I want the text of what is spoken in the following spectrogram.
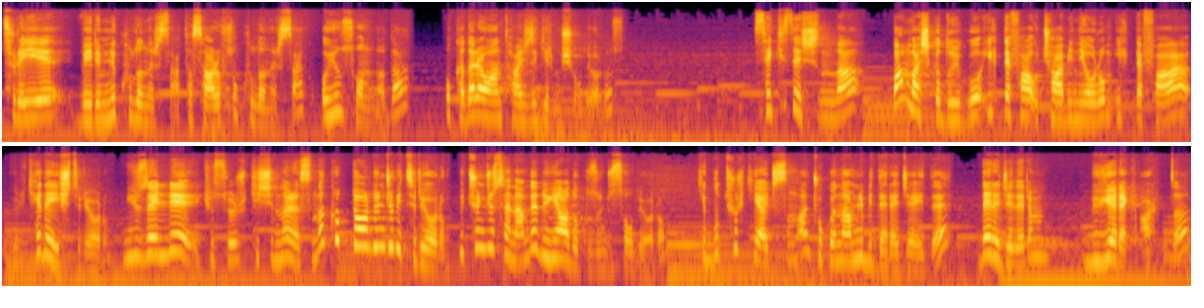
Süreyi verimli kullanırsak, tasarruflu kullanırsak oyun sonuna da o kadar avantajlı girmiş oluyoruz. 8 yaşında bambaşka duygu. İlk defa uçağa biniyorum, ilk defa ülke değiştiriyorum. 150 küsür kişinin arasında 44. bitiriyorum. 3. senemde dünya 9. oluyorum. Ki bu Türkiye açısından çok önemli bir dereceydi. Derecelerim büyüyerek arttı.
